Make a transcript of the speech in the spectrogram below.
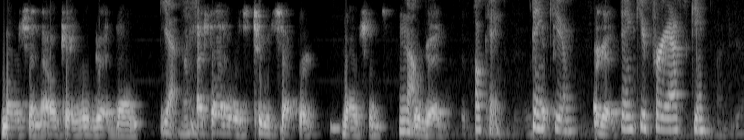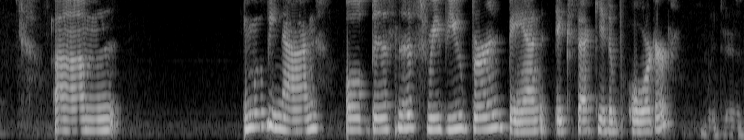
motion. Okay, we're good then. Yes. I thought it was two separate motions. No. We're good. Okay, thank you. We're good. Thank you for asking. Um, moving on, old business, review burn ban executive order. We did.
